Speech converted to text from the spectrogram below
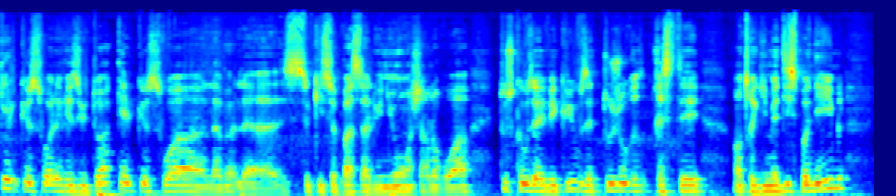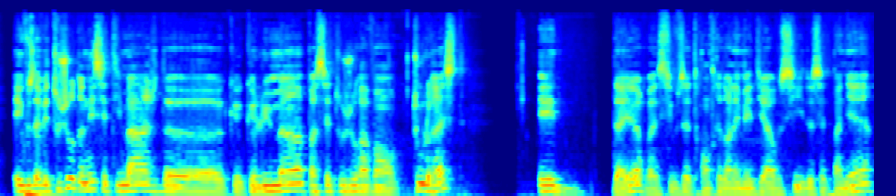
quels que soient les résultats, quel que soit la, la, ce qui se passe à l'Union, à Charleroi, tout ce que vous avez vécu, vous êtes toujours resté, entre guillemets, disponible et vous avez toujours donné cette image de, que, que l'humain passait toujours avant tout le reste. Et d'ailleurs, bah, si vous êtes rentré dans les médias aussi de cette manière,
